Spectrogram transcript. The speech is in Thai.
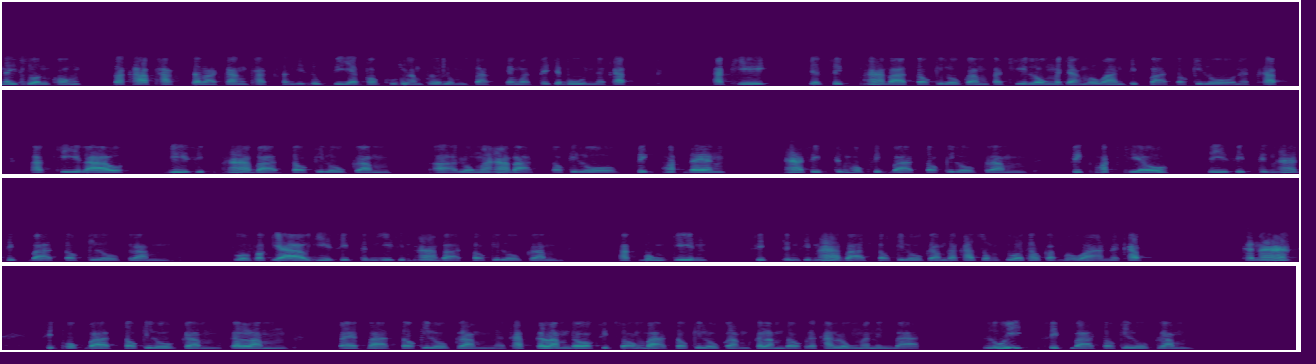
ในส่วนของราคาผักตลาดกลางผักสันติสุขสีแยกพ่อขุนอำเภอหล่มสักจังหวัดเพชรบูรณ์นะครับผักชี75บาทต่อกิโลกรัมผักชีลงมาจากเมื่อวาน10บาทต่อกิโลนะครับ ผักชีลาว25บาทต่อกิโลกรัมอ่าลงมา5บาทต่อกิโลพริกฮอตแดง 50ถึง60บาทต่อกิโลกรัม พริกฮอตเขียว40ถึง50บาทต่อกิโลกรัม ถั่วฝักยาว20ถึง25บาทต่อกิโลกรัม ผักบุ้งจีน10ถึง15บาทต่อกิโลกรัม ราคาทรงตัวเท่ากับเมื่อวานนะครับคะน้า16บาทต่อกิโลกรัมกะหล่ำ8บาทต่อกิโลกรัมนะครับกะหล่ำดอก12บาทต่อกิโลกรัมกะหล่ำดอกราคาลงมา1บาท ลุย 10บบาทต่อกิโลกรัม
